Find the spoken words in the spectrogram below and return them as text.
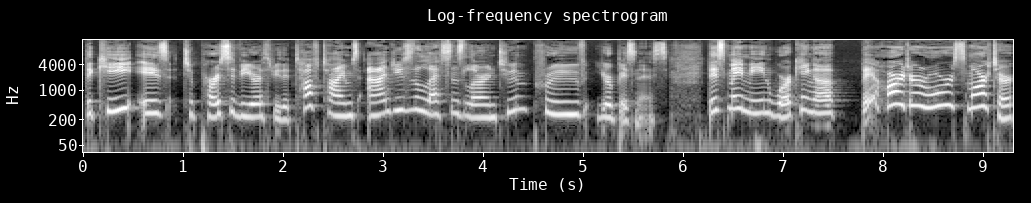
The key is to persevere through the tough times and use the lessons learned to improve your business. This may mean working a bit harder or smarter,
